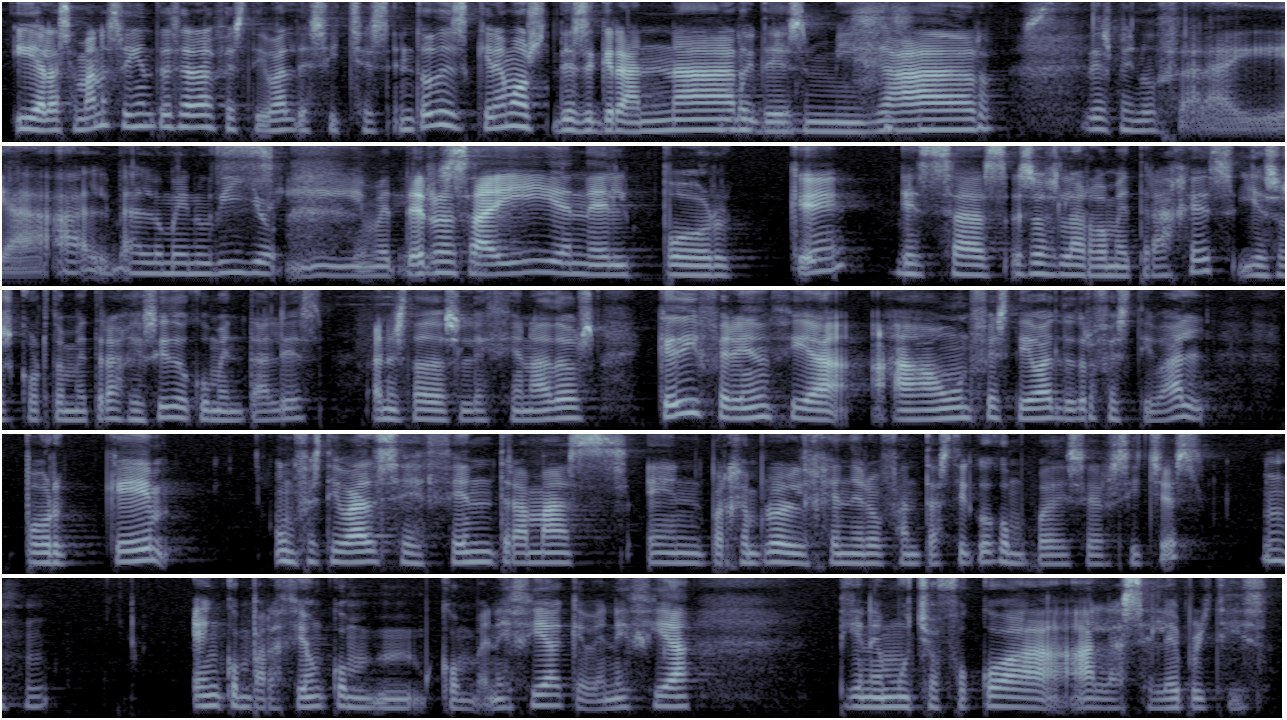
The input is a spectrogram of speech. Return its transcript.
Y a la semana siguiente será el Festival de Sitges. Entonces queremos desgranar, desmigar Desmenuzar ahí a, a- a lo menudillo. y meternos Eso. ahí en el por qué esas, esos largometrajes y esos cortometrajes y documentales han estado seleccionados. ¿Qué diferencia a un festival de otro festival? ¿Por qué un festival se centra más en, por ejemplo, el género fantástico, como puede ser Sitges, en comparación con, con Venecia, que Venecia tiene mucho foco a, a las celebrities.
